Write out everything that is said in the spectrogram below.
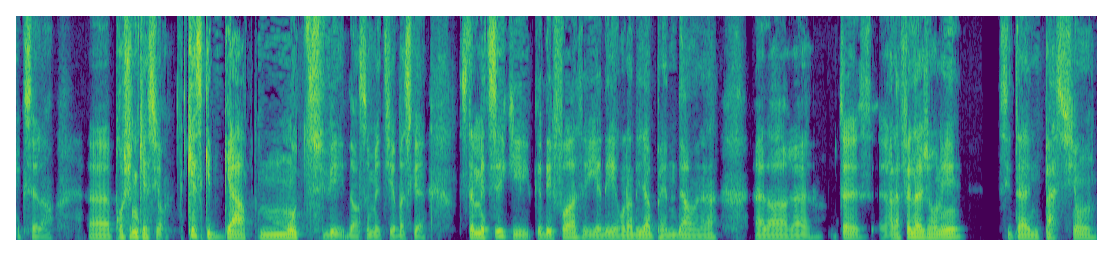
Excellent. Euh, prochaine question. Qu'est-ce qui te garde motivé dans ce métier? Parce que c'est un métier qui, que des fois, y a des, on a des up down. Hein? Alors, euh, à la fin de la journée, si tu as une passion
